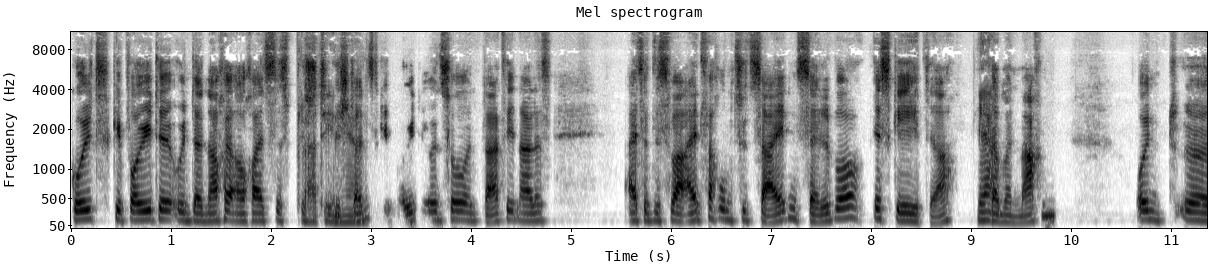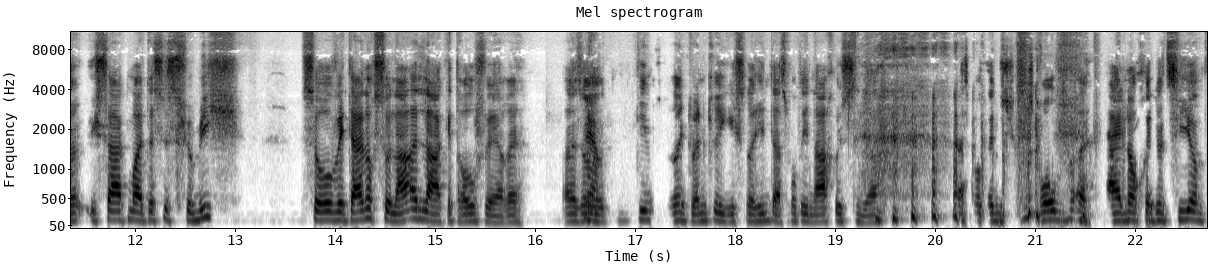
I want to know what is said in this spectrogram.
Goldgebäude und dann nachher auch als das Platin, Bestandsgebäude ja. und so und Platin alles. Also das war einfach, um zu zeigen, selber, es geht, ja, ja. kann man machen. Und äh, ich sag mal, das ist für mich so, wenn da noch Solaranlage drauf wäre. Also ja. die, irgendwann kriege ich es noch hin, dass wir die nachrüsten, ja. dass wir den Stromteil noch reduzieren.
